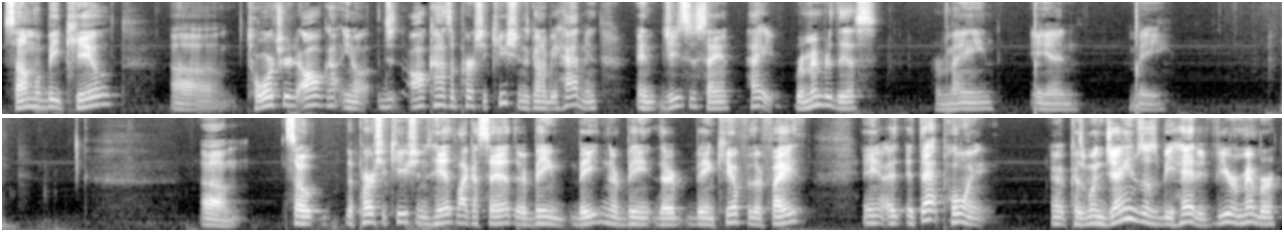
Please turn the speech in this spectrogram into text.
Some will be killed, uh, tortured. All you know, all kinds of persecution is going to be happening. And Jesus is saying, "Hey, remember this: remain in me." Um, so the persecution hit, like I said, they're being beaten, they're being they're being killed for their faith. And, at, at, that point, because uh, when James was beheaded, if you remember,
